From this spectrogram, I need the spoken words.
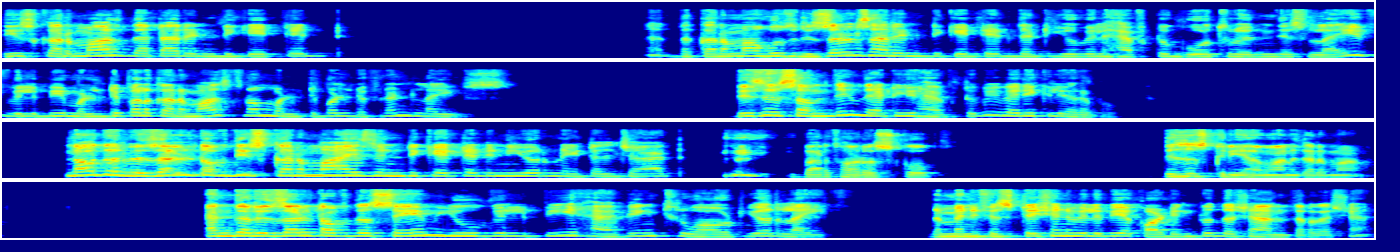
these karmas that are indicated the karma whose results are indicated that you will have to go through in this life will be multiple karmas from multiple different lives. This is something that you have to be very clear about. Now, the result of this karma is indicated in your natal chart, birth horoscope. This is Kriyaman karma. And the result of the same you will be having throughout your life. The manifestation will be according to Dasha Antardasha.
